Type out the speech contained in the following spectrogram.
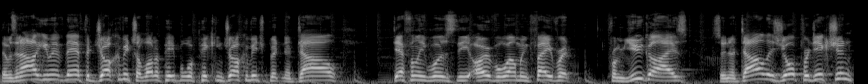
There was an argument there for Djokovic. A lot of people were picking Djokovic, but Nadal definitely was the overwhelming favorite from you guys. So Nadal is your prediction.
